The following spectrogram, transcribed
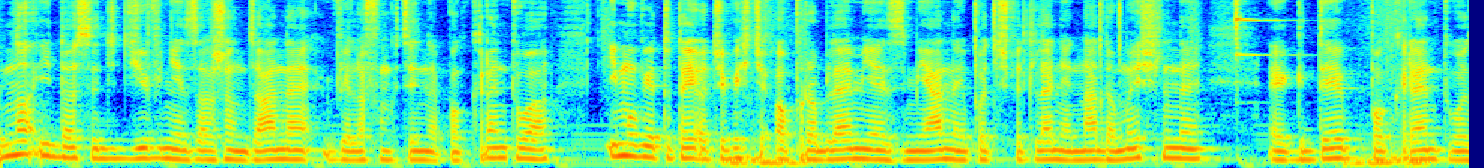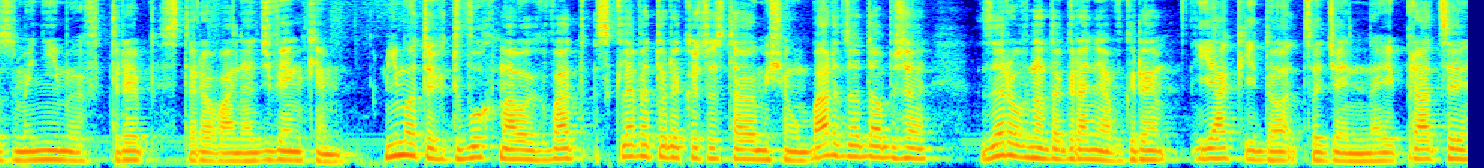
No i dosyć dziwnie zarządzane wielofunkcyjne pokrętło. I mówię tutaj oczywiście o problemie zmiany podświetlenia na domyślny, gdy pokrętło zmienimy w tryb sterowania dźwiękiem. Mimo tych dwóch małych wad z klawiatury korzystało mi się bardzo dobrze, zarówno do grania w gry, jak i do codziennej pracy,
